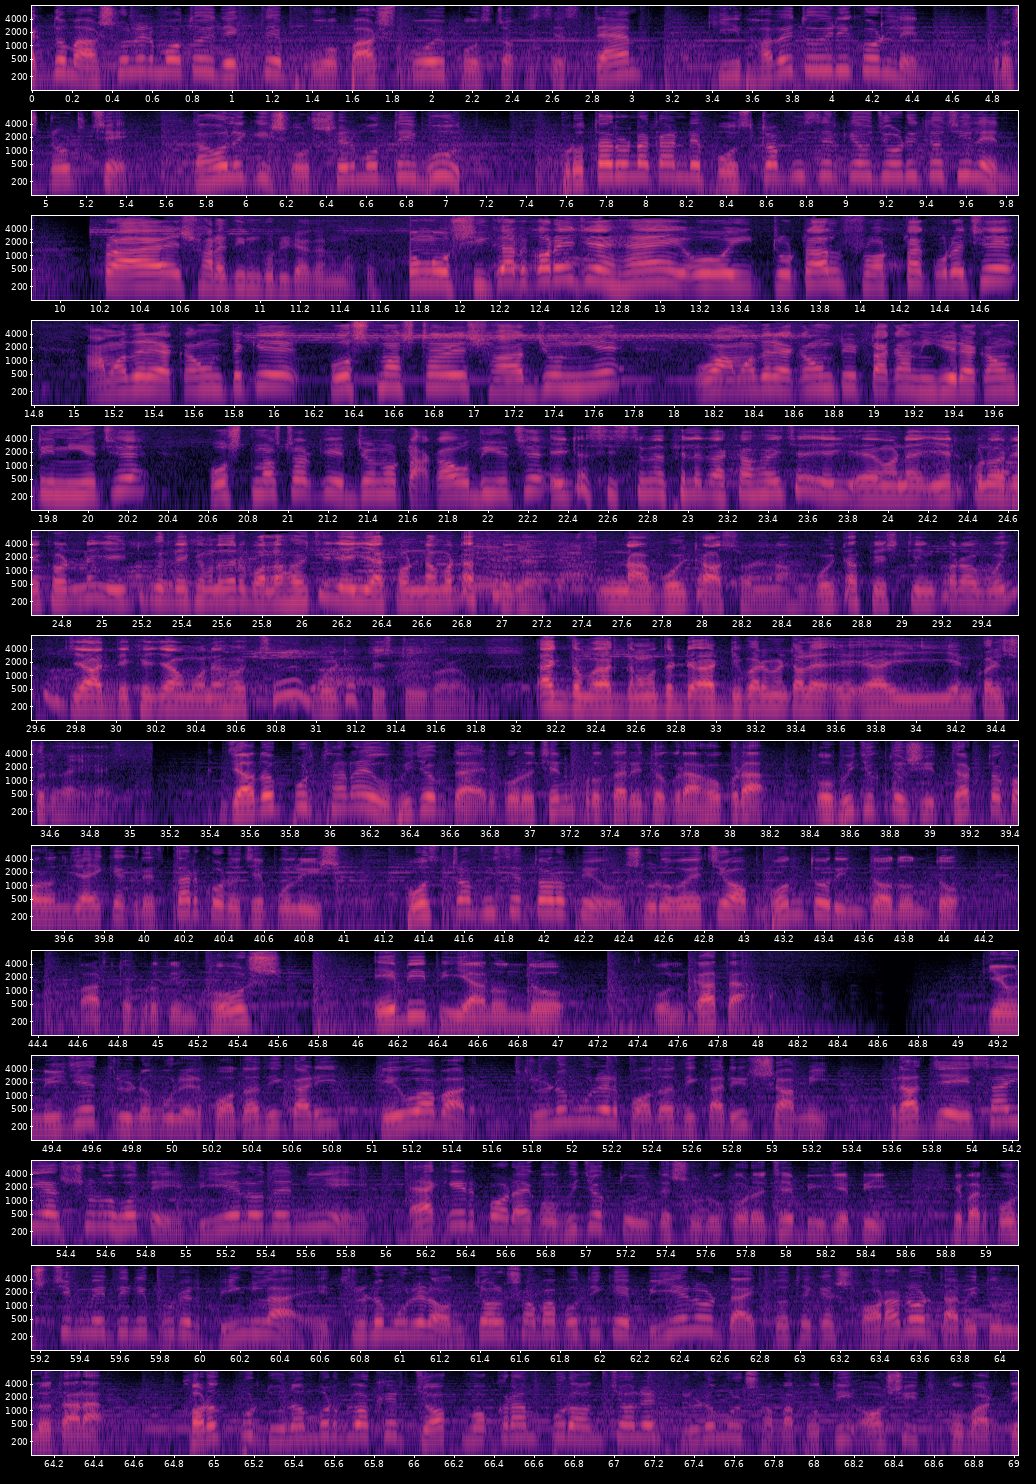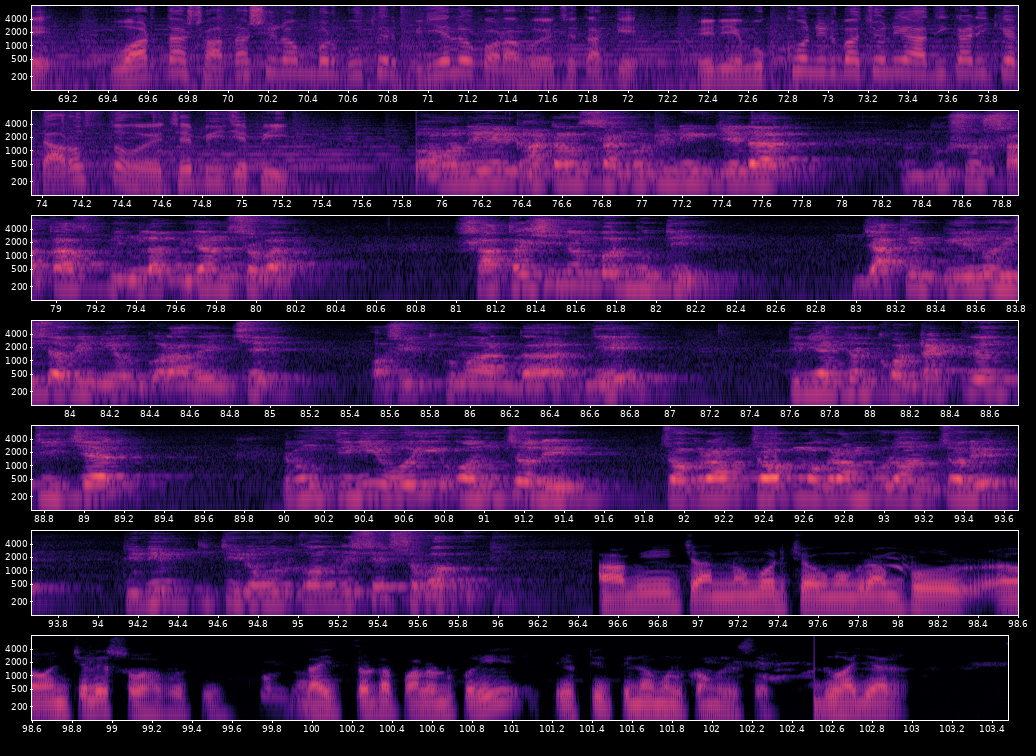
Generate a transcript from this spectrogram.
একদম আসলের মতোই দেখতে ভুয়ো পাসবই পোস্ট অফিসের স্ট্যাম্প কীভাবে তৈরি করলেন? প্রশ্ন উঠছে, তাহলে কি সর্ষের মধ্যেই ভূত? প্রতারণা কাণ্ডে পোস্ট অফিসের কেউ জড়িত ছিলেন? প্রায় সাড়ে তিন কোটি টাকার মতো। এবং ও স্বীকার করে যে হ্যাঁ ওই টোটাল ফ্রডটা করেছে, আমাদের অ্যাকাউন্ট থেকে পোস্টমাস্টারের সাহায্য নিয়ে ও আমাদের অ্যাকাউন্টের টাকা, নিজের অ্যাকাউন্টে নিয়েছে পোস্টমাস্টারকে এর জন্য টাকাও দিয়েছে। এইটা সিস্টেমে ফেলে দেখা হয়েছে, এই মানে এর কোনো রেকর্ড নেই, এইটুকু দেখে আমাদের বলা হয়েছে যে, এই অ্যাকাউন্ট নাম্বারটা ফেক যায় না, বইটা আসল না, বইটা পেস্টিং করা বই, যা দেখে যা মনে হচ্ছে, বইটা পেস্টিং করা বই। একদম একদম, আমাদের ডিপার্টমেন্টাল ইনকোয়ারি শুরু হয়ে গেছে। যাদবপুর থানায় অভিযোগ দায়ের করেছেন প্রতারিত গ্রাহকরা। অভিযুক্ত সিদ্ধার্থ করঞ্জাইকে গ্রেফতার করেছে পুলিশ। পোস্ট অফিসের তরফেও শুরু হয়েছে অভ্যন্তরীণ তদন্ত। পার্থপ্রতিম ঘোষ এবিপি আনন্দ, কলকাতা। কেউ নিজে তৃণমূলের পদাধিকারী, কেউ আবার তৃণমূলের পদাধিকারীর স্বামী। রাজ্যে এসআইআর শুরু হতে বিএলওদের নিয়ে একের পর এক অভিযোগ তুলতে শুরু করেছে বিজেপি। এবার পশ্চিম মেদিনীপুরের পিংলায় তৃণমূলের অঞ্চল সভাপতিকে বিএলওর দায়িত্ব থেকে সরানোর দাবি তুলল তারা। খড়গপুর দু নম্বর ব্লকের চক মকরামপুর অঞ্চলের তৃণমূল সভাপতি অসিত কুমার দে ওয়ার্দা সাতাশি নম্বর বুথের বিএলও করা হয়েছে তাকে। এ নিয়ে মুখ্য নির্বাচনী আধিকারিকের দ্বারস্থ হয়েছে বিজেপি। আমাদের ঘাটাল সাংগঠনিক জেলার দুশো সাতাশ পিংলা বিধানসভার সাতাশি নম্বর বুথে যাকে বিএলও হিসাবে নিয়োগ করা হয়েছে, অসিত কুমার দা দে। তিনি একজন কন্ট্রাক্টুয়াল টিচার এবং তিনি ওই অঞ্চলের চকরাম চক মগরামপুর অঞ্চলের তিনি তৃণমূল কংগ্রেসের সভাপতি। আমি চার নম্বর চকমগ্রামপুর অঞ্চলের সভাপতি। দায়িত্বটা পালন করি তৃণমূল কংগ্রেসের। দু হাজার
